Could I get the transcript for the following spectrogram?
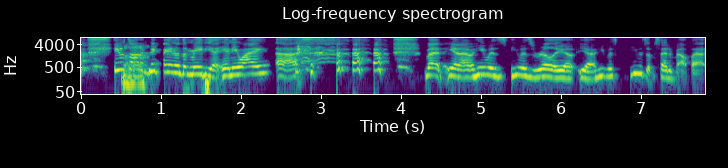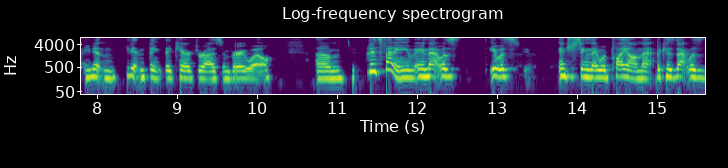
he was uh-huh. not a big fan of the media anyway. Uh, but you know, he was he was really uh, yeah he was he was upset about that. He didn't he didn't think they characterized him very well. Um, but it's funny. I mean, that was it was interesting. They would play on that because that was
